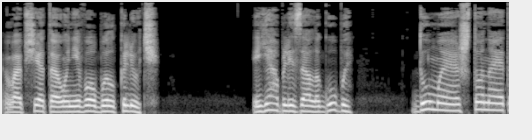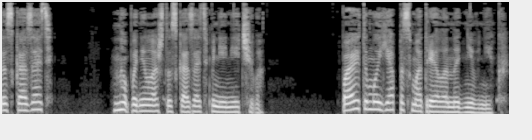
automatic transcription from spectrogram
Вообще-то у него был ключ. Я облизала губы, думая, что на это сказать, но поняла, что сказать мне нечего. Поэтому я посмотрела на дневник.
